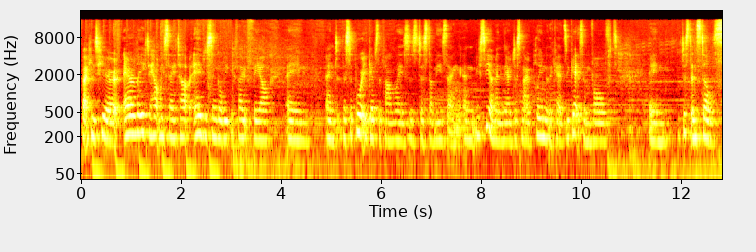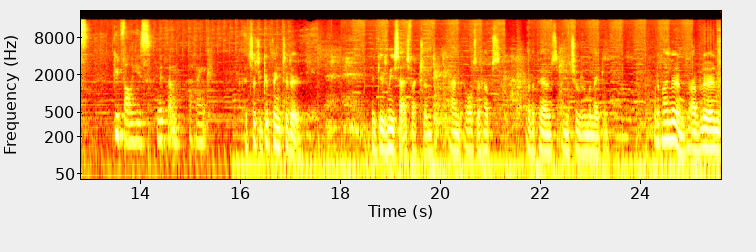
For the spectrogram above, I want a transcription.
but he's here early to help me set up every single week without fail. Um, and the support he gives the families is just amazing. And you see him in there just now playing with the kids, he gets involved, um, just instills good values with them, I think. It's such a good thing to do. It gives me satisfaction and also helps other parents and the children were making. What have I learned? I've learned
